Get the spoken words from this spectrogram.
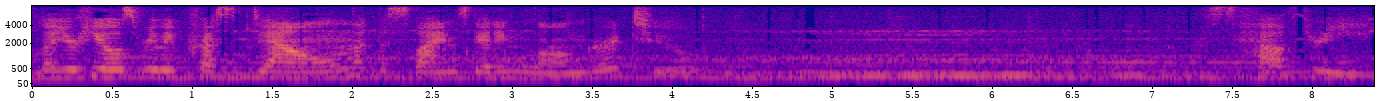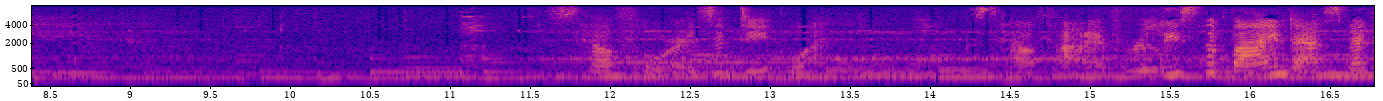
Let your heels really press down. The spine's getting longer too. Exhale three. Exhale four. It's a deep one. Exhale five. Release the bind aspect,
